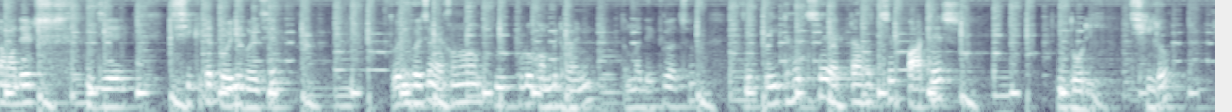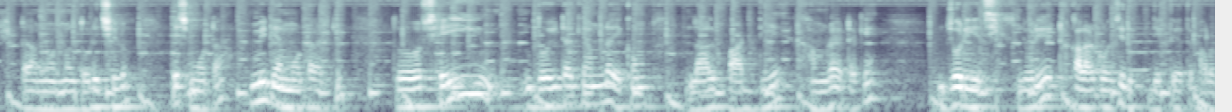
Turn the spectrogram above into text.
আমাদের যে শিকিটা তৈরি হয়েছে তৈরি হয়েছে এখনও পুরো কমপ্লিট হয়নি। তোমরা দেখতে পাচ্ছ যে এইটা হচ্ছে, একটা হচ্ছে পাটের দড়ি ছিল, একটা নর্মাল দড়ি ছিল, বেশ মোটা মিডিয়াম মোটা আর কি। তো সেই দড়িটাকে আমরা এরকম লাল পাট দিয়ে আমরা এটাকে জড়িয়েছি, জড়িয়ে একটু কালার করেছি, দেখ- দেখতে যাতে ভালো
